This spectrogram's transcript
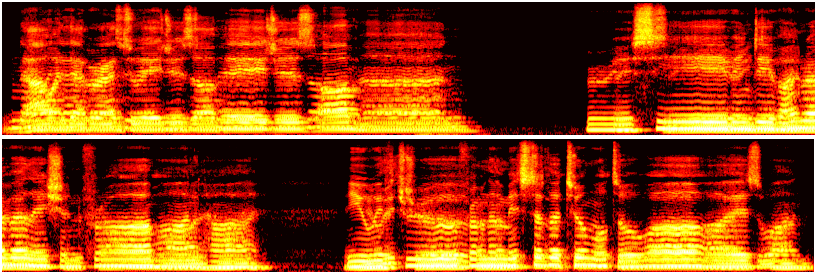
now and ever, and to ages of ages. Amen. Receiving divine revelation from on high, you withdrew from the midst of the tumult, O wise one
